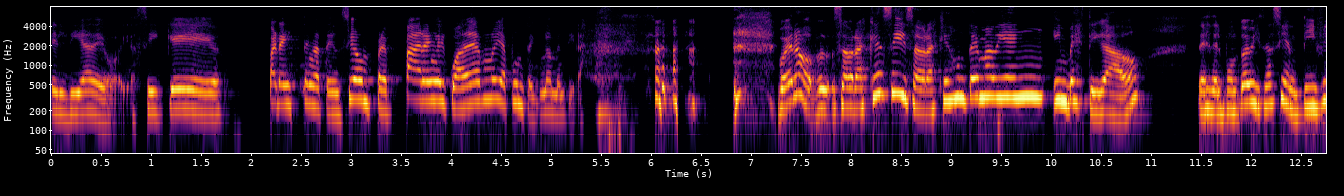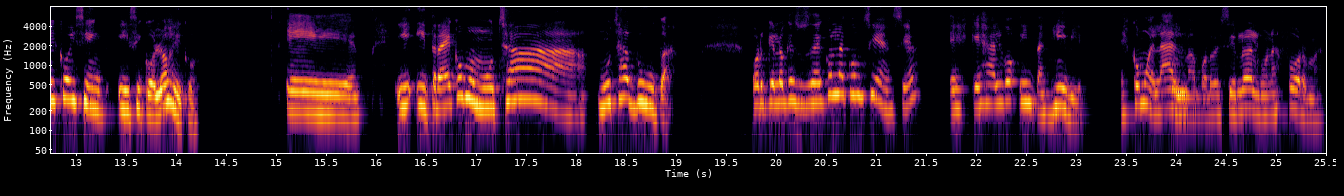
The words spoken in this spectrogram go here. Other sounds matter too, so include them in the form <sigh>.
el día de hoy. Así que presten atención, preparen el cuaderno y apunten. No, mentira. <laughs> Bueno, pues, sabrás que sí, sabrás que es un tema bien investigado desde el punto de vista científico y, psicológico. Eh, y, trae como mucha, mucha duda, porque lo que sucede con la conciencia es que es algo intangible, es como el alma, por decirlo de alguna forma.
